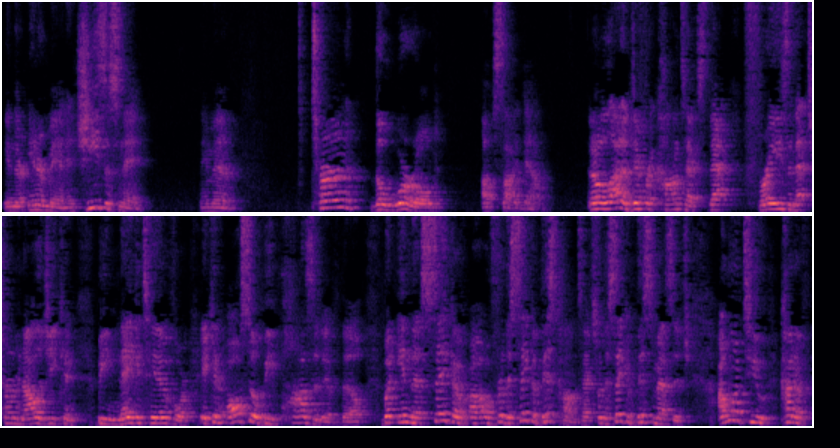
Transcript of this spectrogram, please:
in their inner man. In Jesus' name, Amen. Turn the world upside down. And in a lot of different contexts, that phrase and that terminology can be negative or it can also be positive though. But in the sake of, uh, for the sake of this context, for the sake of this message, I want to kind of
